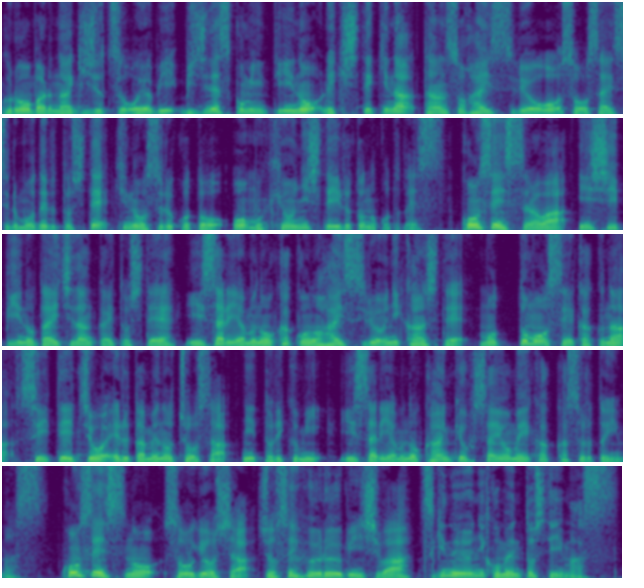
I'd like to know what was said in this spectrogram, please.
グローバルな技術及びビジネスコミュニティの歴史的な炭素排出量を相殺するモデルとして機能することを目標にしているとのことです。コンセンシスらは ECP の第一段階としてイーサリアムの過去の排出量に関して最も正確な推定値を得るための調査に取り組み、イーサリアムの環境負債を明確化するといいます。コンセンシスの創業者ジョセフ・ルービン氏は次のようにコメントしています。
